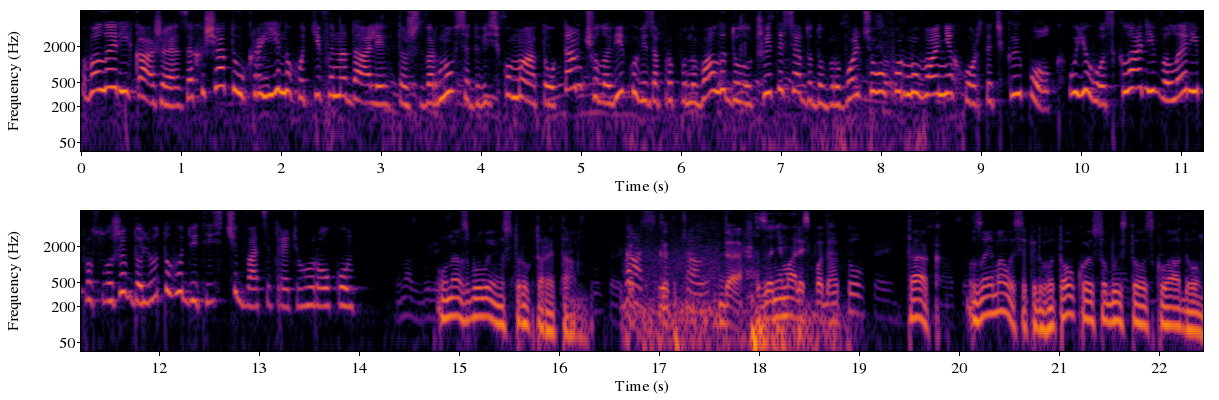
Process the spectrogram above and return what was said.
Валерій каже, захищати Україну хотів і надалі, тож звернувся до військомату. Там чоловікові запропонували долучитися до добровольчого формування Хортицький полк. У його складі Валерій прослужив до лютого 2023 року. У нас були інструктори там. Вас навчали. Да, занимались подготовкой. Так, займалися підготовкою особистого складу,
